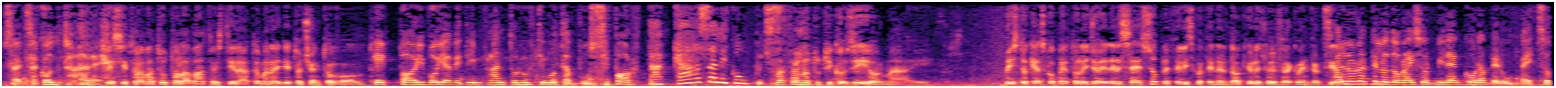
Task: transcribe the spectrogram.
senza contare. Che si trova tutto lavato e stirato, me l'hai detto cento volte. E poi voi avete infranto l'ultimo tabù, si porta a casa le conquiste. Ma fanno tutti così ormai. Visto che ha scoperto le gioie del sesso, preferisco tenere d'occhio le sue frequentazioni. Allora te lo dovrai sorbire ancora per un pezzo.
